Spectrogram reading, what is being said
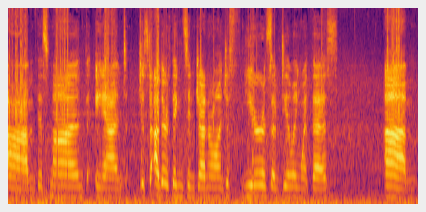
um, this month and just other things in general and just years of dealing with this. Um,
